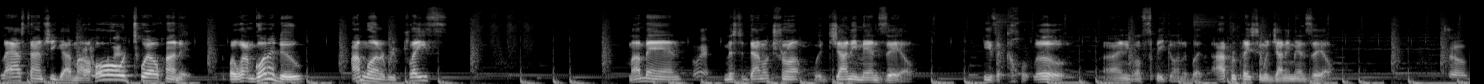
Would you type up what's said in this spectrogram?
Last time she got my whole 1200 But what I'm going to do, I'm going to replace my man, Mr. Donald Trump, with Johnny Manziel. He's a, oh, I ain't going to speak on it, but I replaced him with Johnny Manziel. So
